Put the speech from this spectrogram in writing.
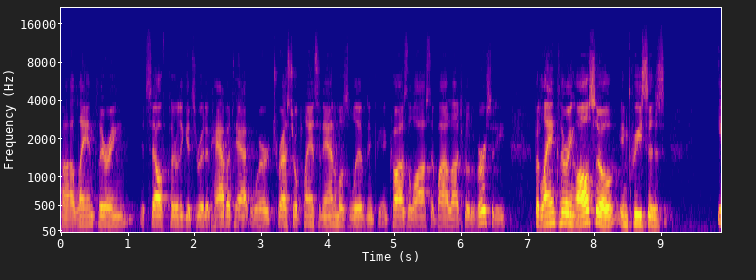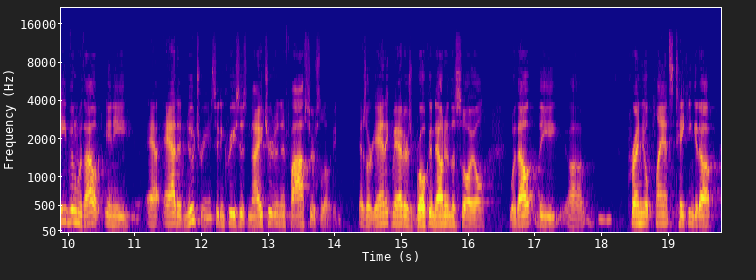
Uh, land clearing itself clearly gets rid of habitat where terrestrial plants and animals lived and, and cause the loss of biological diversity. But land clearing also increases, even without any added nutrients, it increases nitrogen and phosphorus loading. As organic matter is broken down in the soil, without the uh, perennial plants taking it up,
